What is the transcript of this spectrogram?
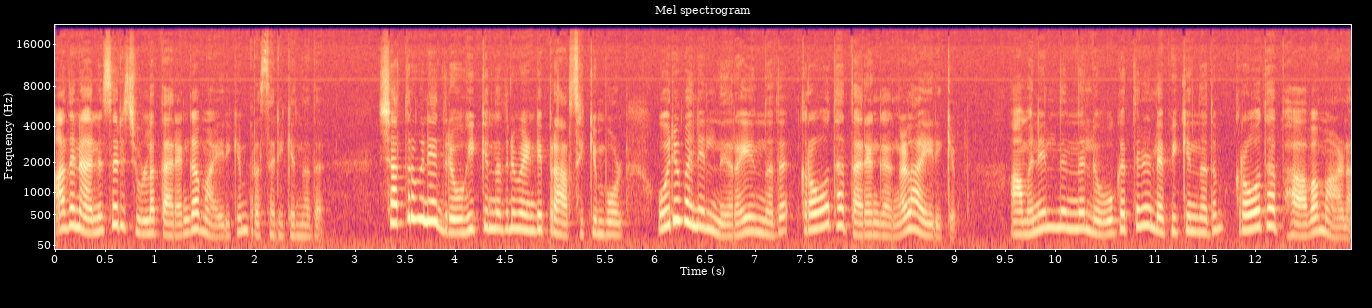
അതിനനുസരിച്ചുള്ള തരംഗമായിരിക്കും പ്രസരിക്കുന്നത്. ശത്രുവിനെ ദ്രോഹിക്കുന്നതിനു വേണ്ടി പ്രാർത്ഥിക്കുമ്പോൾ ഒരുവനിൽ നിറയുന്നത് ക്രോധ തരംഗങ്ങളായിരിക്കും അവനിൽ നിന്ന് ലോകത്തിന് ലഭിക്കുന്നതും ക്രോധഭാവമാണ്.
